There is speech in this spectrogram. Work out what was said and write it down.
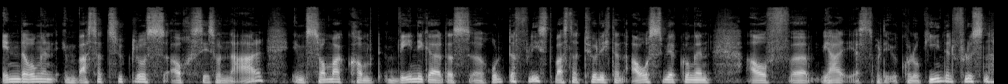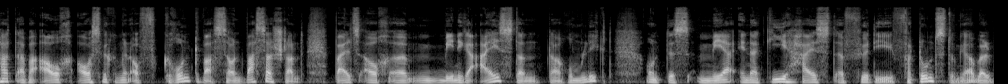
Änderungen im Wasserzyklus auch saisonal. Im Sommer kommt weniger, das äh, runterfließt, was natürlich dann Auswirkungen auf, äh, ja, erstmal die Ökologie in den Flüssen hat, aber auch Auswirkungen auf Grundwasser und Wasserstand, weil es auch ähm, weniger Eis dann da rumliegt und das mehr Energie heißt für die Verdunstung, ja, weil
